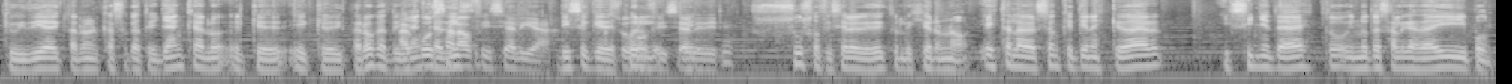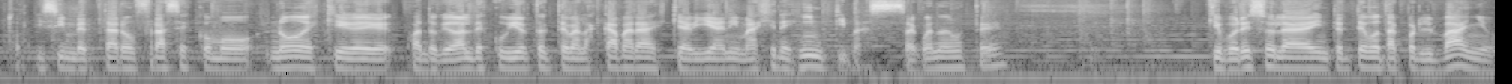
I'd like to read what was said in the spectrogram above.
que hoy día declaró en el caso Catillanca, lo- el que, el que le disparó a Catillanca, Acusa la oficialidad. dice que después suboficiales eh, directos. sus oficiales directos le dijeron, no, esta es la versión que tienes que dar y ciñete a esto y no te salgas de ahí y punto. Y se inventaron frases como, no, es que eh, cuando quedó al descubierto el tema de las cámaras es que habían imágenes íntimas. ¿Se acuerdan ustedes? Que por eso la intenté votar por el baño.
